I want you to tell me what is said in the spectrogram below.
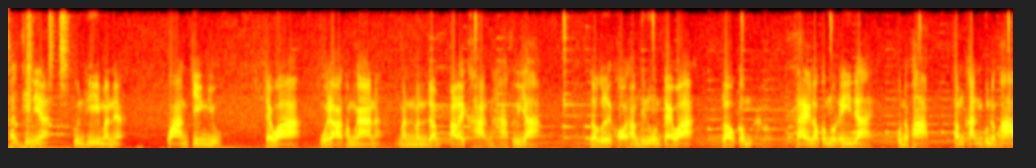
ถ้าที่เนี่ยพื้นที่มันเนี่ยกว้างจริงอยู่ แต่ว่า เวลาทำงานอะมันมันจะอะไรขาดมันหาซื้อยาก เราก็เลยขอทำที่นู่น แต่ว่าเรากำงานเราใช่เรากำหนดไอ้นี่ได้คุณภาพสำคัญคุณภาพ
